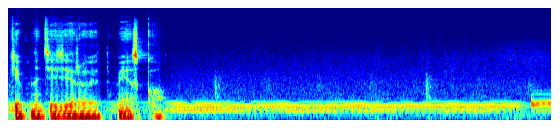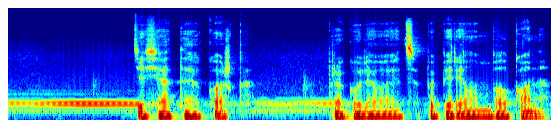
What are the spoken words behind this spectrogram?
гипнотизирует миску. Десятая кошка прогуливается по перилам балкона.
